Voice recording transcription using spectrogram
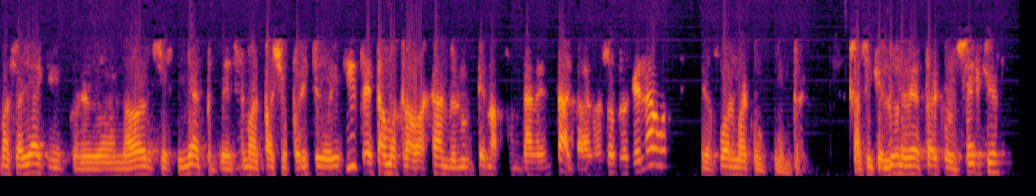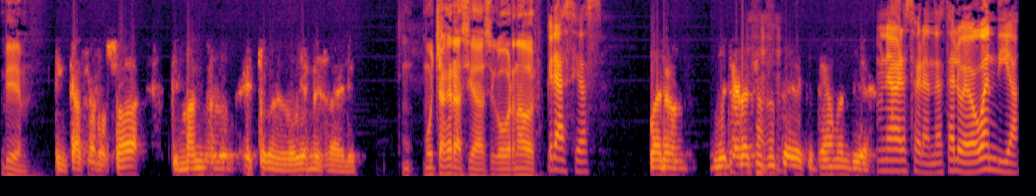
Más allá de que con el gobernador Sergio pertenecemos al espacio político distinto, estamos trabajando en un tema fundamental para nosotros que es el agua en forma conjunta. Así que el lunes voy a estar con Sergio Bien. en Casa Rosada firmando esto con el gobierno israelí. Muchas gracias, gobernador. Gracias. Bueno, muchas gracias a ustedes, que tengan buen día. Un abrazo grande, hasta luego, buen día.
